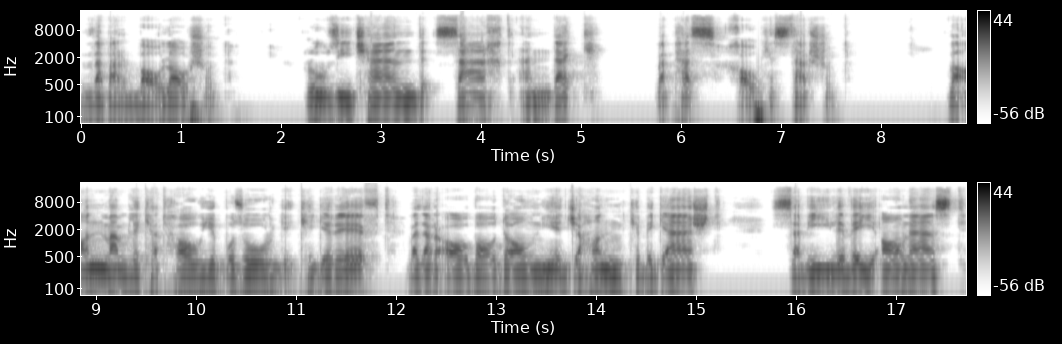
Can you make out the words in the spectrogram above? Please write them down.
و بر بالا شد. روزی چند سخت اندک و پس خاکستر شد و آن مملکت های بزرگ که گرفت و در آبادانی جهان که بگشت سبیل وی آن است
